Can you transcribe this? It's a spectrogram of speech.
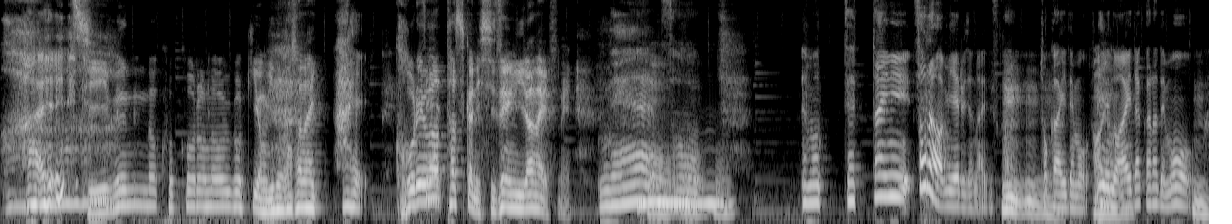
はい自分の心の動きを見逃さない。はい。これは確かに自然いらないですね。ねえ、うんそうう。んでも絶対に空は見えるじゃないですか。うんうんうん都会でも。はいはいビルの間からでもうん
